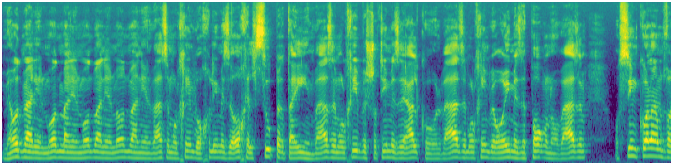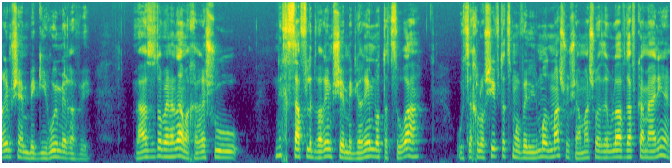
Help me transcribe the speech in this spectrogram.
מאוד מעניין, מאוד מעניין, מאוד מעניין, מאוד מעניין, ואז הם הולכים ואוכלים איזה אוכל סופר טעים, ואז הם הולכים ושותים איזה אלכוהול, ואז הם הולכים ורואים איזה פורנו, ואז הם עושים כל היום דברים שהם בגירוי מרבי. ואז אותו בן אדם, אחרי שהוא נחשף לדברים שהם מגרים לו את הצורה, הוא צריך להושיב את עצמו וללמוד משהו שהמשהו הזה הוא לאו דווקא מעניין.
